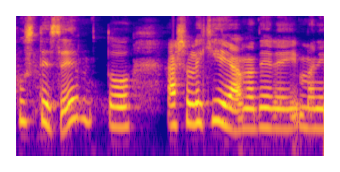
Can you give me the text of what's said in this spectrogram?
খুঁজতেছে। তো আসলে কি আমাদের এই মানে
